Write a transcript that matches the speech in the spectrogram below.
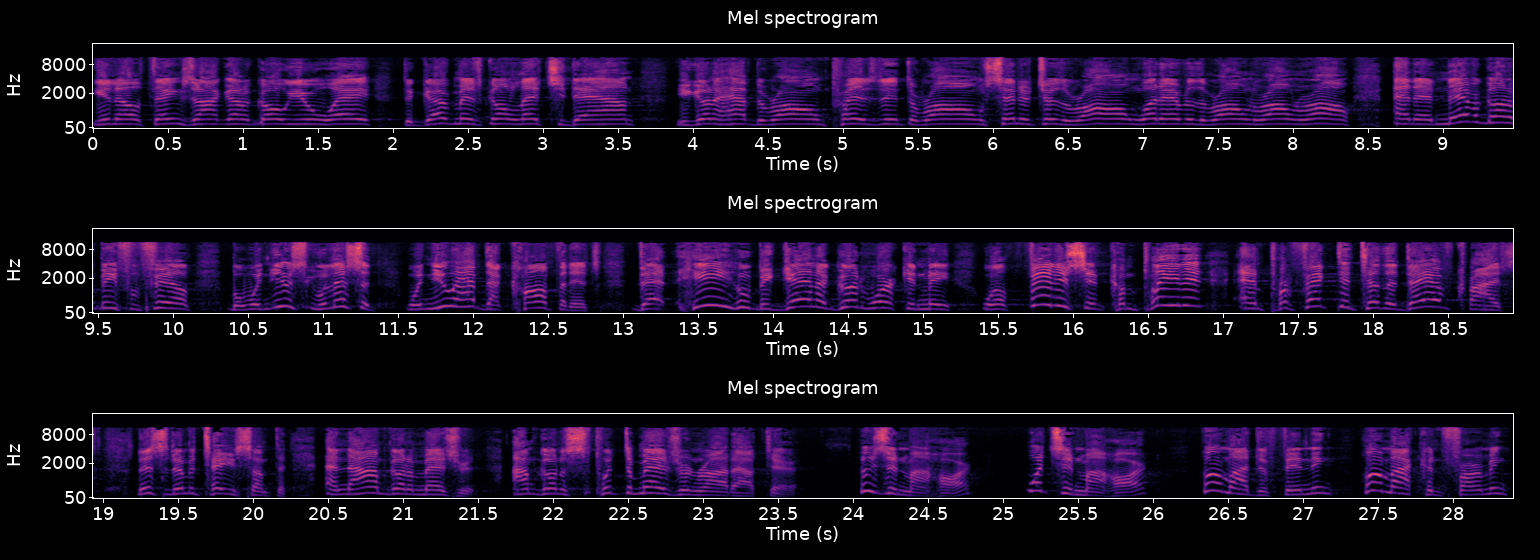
You know, things are not going to go your way. The government's going to let you down. You're going to have the wrong president, the wrong senator, the wrong whatever, the wrong, wrong, wrong. And they're never going to be fulfilled. But when you, well, listen, when you have that confidence that he who began a good work in me will finish it, complete it, and perfect it to the day of Christ. Listen, let me tell you something. And now I'm going to measure it. I'm going to put the measuring rod out there. Who's in my heart? What's in my heart? Who am I defending? Who am I confirming?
